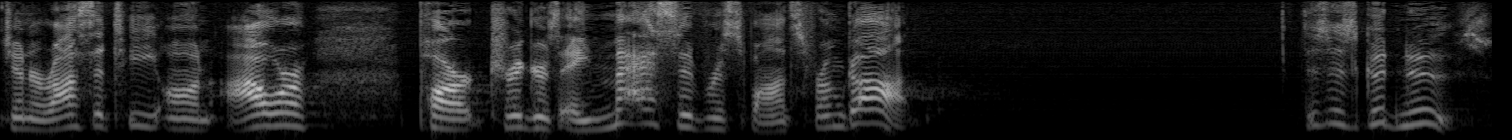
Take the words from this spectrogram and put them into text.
generosity on our part triggers a massive response from God. This is good news.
